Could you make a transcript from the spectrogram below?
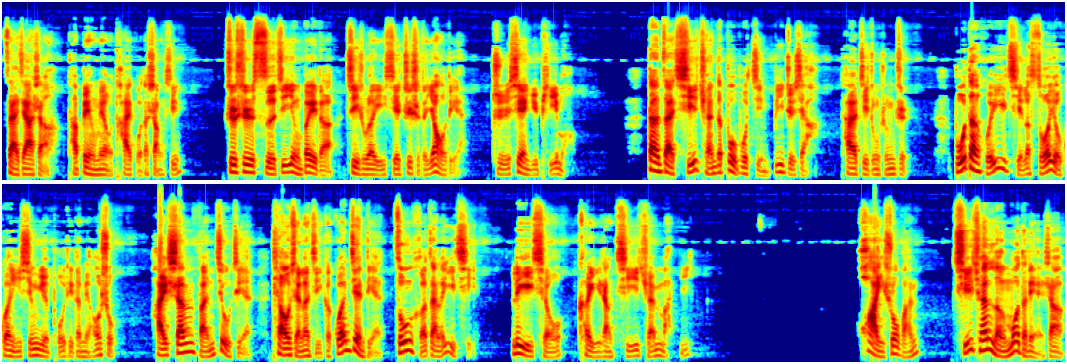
再加上他并没有太过的上心，只是死记硬背的记住了一些知识的要点。只限于皮毛，但在齐全的步步紧逼之下，他急中生智，不但回忆起了所有关于星月菩提的描述，还删繁就简，挑选了几个关键点，综合在了一起，力求可以让齐全满意。话一说完，齐全冷漠的脸上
